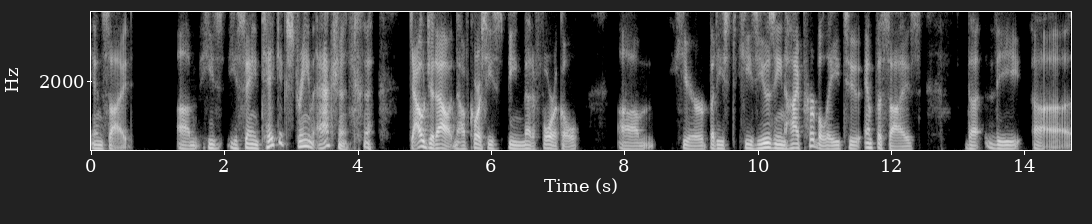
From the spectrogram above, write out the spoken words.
inside. Um, he's he's saying take extreme action, gouge it out. Now, of course, he's being metaphorical um, here, but he's he's using hyperbole to emphasize the the uh,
